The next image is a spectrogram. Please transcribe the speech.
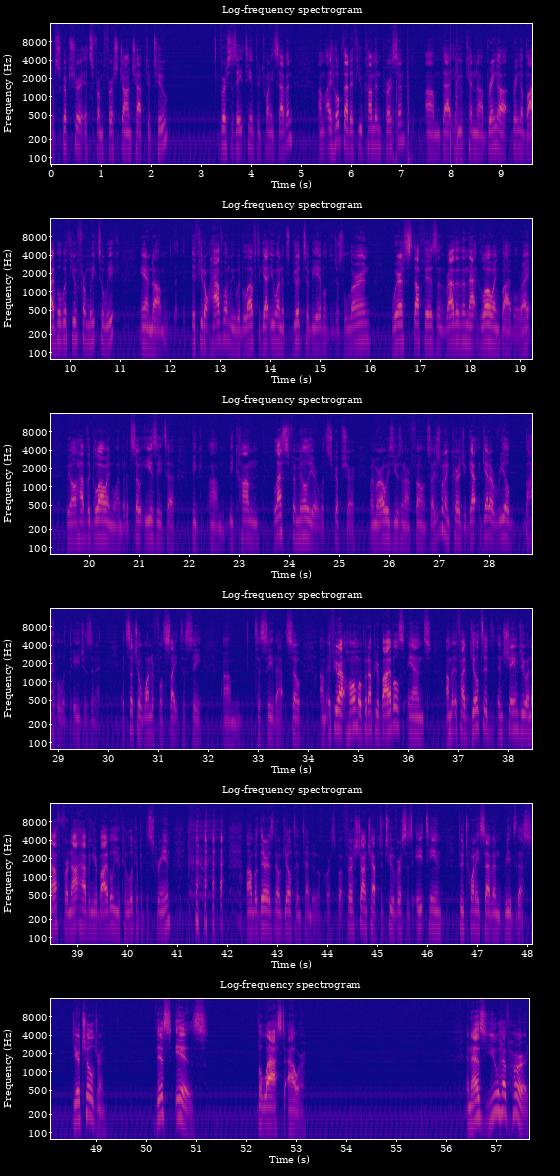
passage of Scripture. It's from 1 John chapter 2, verses 18 through 27. Um, I hope that if you come in person, um, that you can uh, bring, a, bring a Bible with you from week to week. And um, if you don't have one, we would love to get you one. It's good to be able to just learn where stuff is, and rather than that glowing Bible, right? We all have the glowing one, but it's so easy to be, um, become less familiar with Scripture when we're always using our phone. So I just want to encourage you get, get a real Bible with pages in it. It's such a wonderful sight to see, um, to see that. So um, if you're at home, open up your Bibles, and um, if I've guilted and shamed you enough for not having your Bible, you can look up at the screen. Um, but there is no guilt intended, of course. But First John chapter 2, verses 18 through 27 reads this Dear children, this is the last hour. And as you have heard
